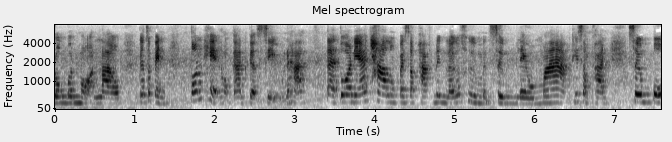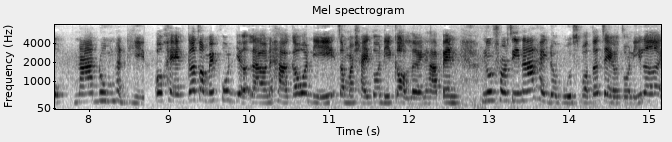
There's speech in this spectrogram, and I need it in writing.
ลงบนหมอนเรา ก็จะเป็นต้นเหตุของการเกิดสิวนะคะ แต่ตัวนี้ทาลงไปสักพักหนึ่งแล้วก็คือมันซึมเร็วมากที่สำคัญซึมปุ๊บหน้านุ่มทันทีโอเค ก็จะไม่พูดเยอะแล้วนะคะ ก็วันนี้จะมาใช้ตัวนี้ก่อนเลยนะคะ เป็น Neutrogena Hydro Boost Water Gel ตัวนี้เลย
